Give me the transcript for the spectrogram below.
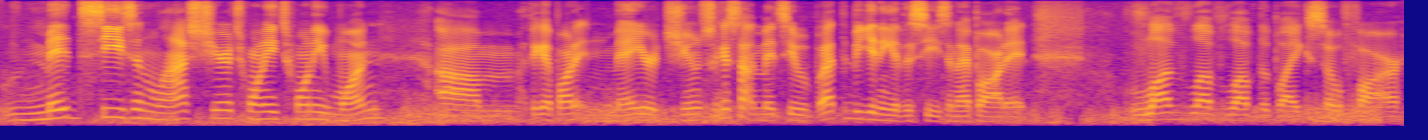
mid-season last year, 2021. Um, I think I bought it in May or June, so I guess not mid-season, but at the beginning of the season I bought it. Love, love, love the bike so far.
